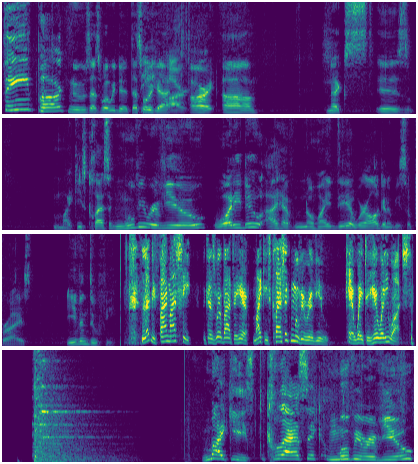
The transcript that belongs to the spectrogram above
Theme park news. That's what we did. That's what we Theme got. park. All right. Um, next is Mikey's classic movie review. What would he do? I have no idea. We're all gonna be surprised, even Doofy. Let me find my seat because we're about to hear Mikey's classic movie review. Can't wait to hear what he wants. Mikey's classic movie review.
